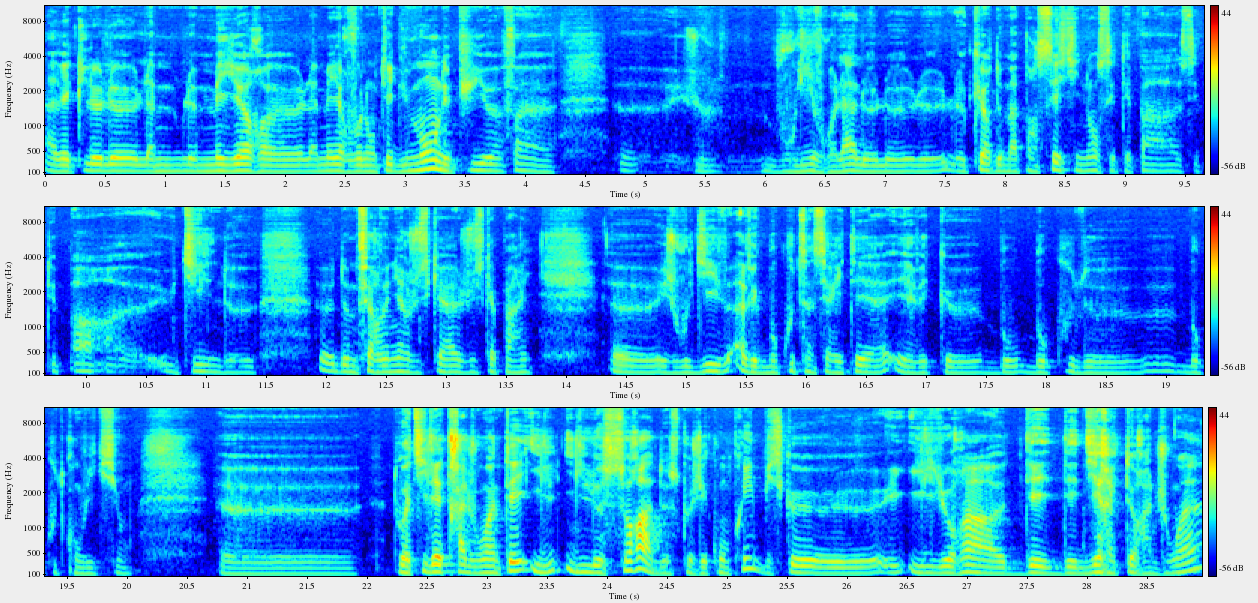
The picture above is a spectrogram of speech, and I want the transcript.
avec le, la, meilleur, la meilleure volonté du monde. Et puis, enfin, je vous livre là le, cœur de ma pensée, sinon c'était pas c'était pas euh, utile de, euh, de me faire venir jusqu'à jusqu'à Paris. Euh, et je vous le dis avec beaucoup de sincérité et avec beaucoup de beaucoup de conviction. Doit-il être adjointé? Il, le sera, de ce que j'ai compris, puisque il y aura des, directeurs adjoints,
